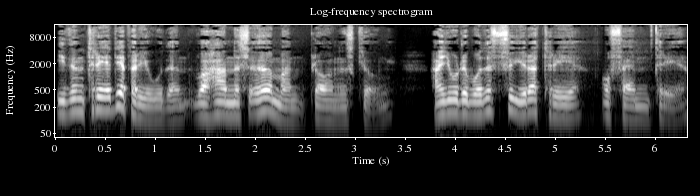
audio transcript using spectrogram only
I den tredje perioden var Hannes Öhman planens kung. Han gjorde både 4-3 och 5-3.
